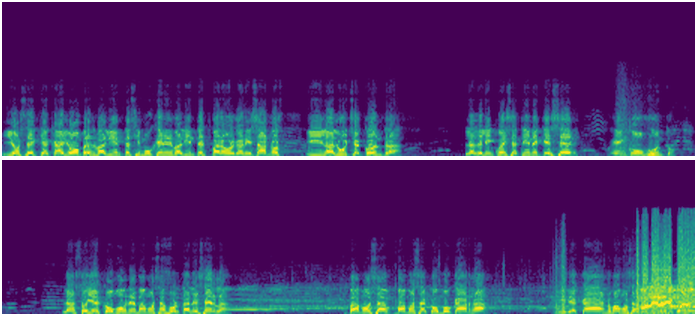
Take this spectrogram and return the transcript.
Yo sé que acá hay hombres valientes y mujeres valientes para organizarnos y la lucha contra la delincuencia tiene que ser en conjunto. Las ollas comunes vamos a fortalecerla. Vamos a, vamos a convocarla y de acá nos vamos a poner de acuerdo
